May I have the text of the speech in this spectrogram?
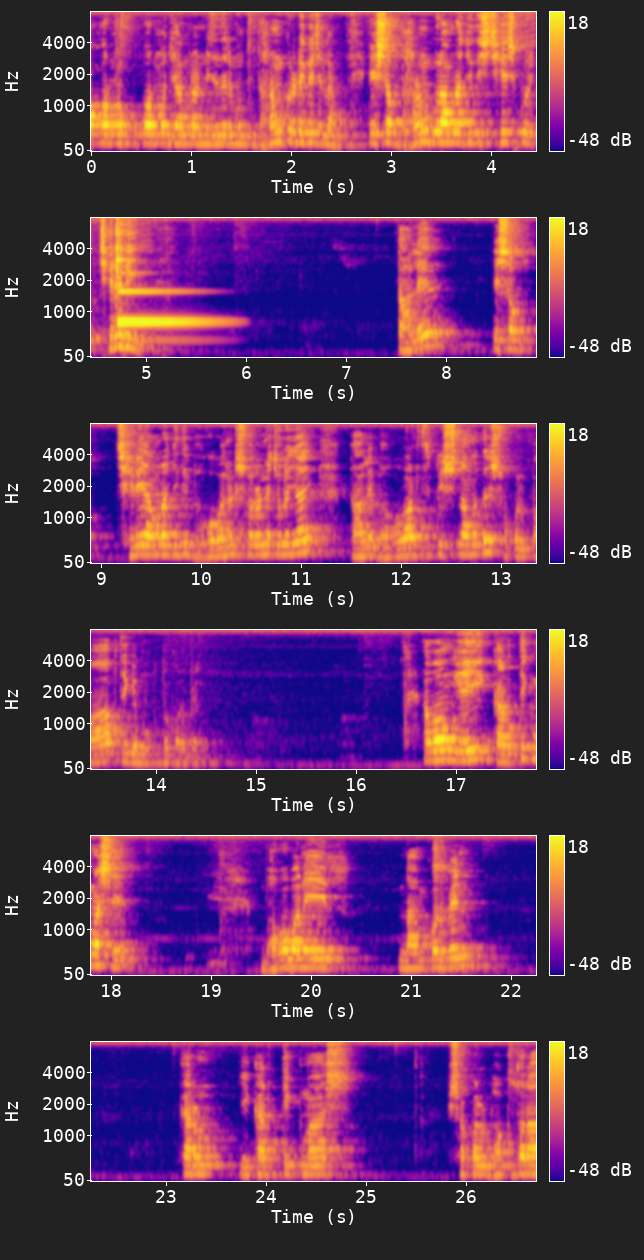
অকর্ম, কুকর্ম যে আমরা নিজেদের মধ্যে ধারণ করে রেখেছিলাম এইসব ধারণগুলো আমরা যদি শেষ করে ছেড়ে দিই, তাহলে এসব ছেড়ে আমরা যদি ভগবানের স্মরণে চলে যাই, তাহলে ভগবান শ্রীকৃষ্ণ আমাদের সকল পাপ থেকে মুক্ত করবেন। এবং এই কার্তিক মাসে ভগবানের নাম করবেন, কারণ এই কার্তিক মাস সকল ভক্তরা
